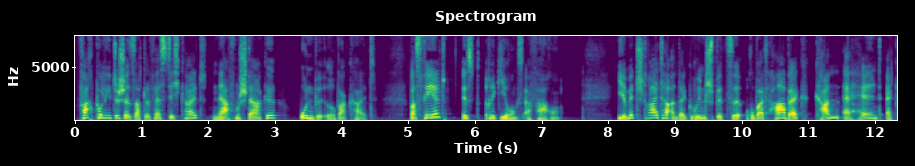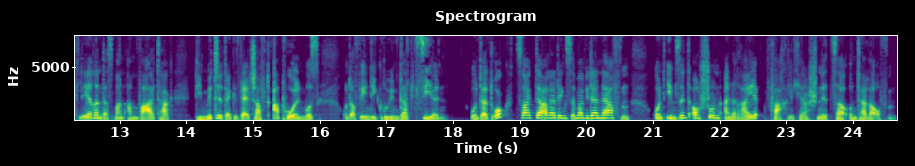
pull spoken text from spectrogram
Fachpolitische Sattelfestigkeit, Nervenstärke, Unbeirrbarkeit. Was fehlt, ist Regierungserfahrung. Ihr Mitstreiter an der Grünspitze Robert Habeck kann erhellend erklären, dass man am Wahltag die Mitte der Gesellschaft abholen muss und auf wen die Grünen da zielen. Unter Druck zeigt er allerdings immer wieder Nerven und ihm sind auch schon eine Reihe fachlicher Schnitzer unterlaufen.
